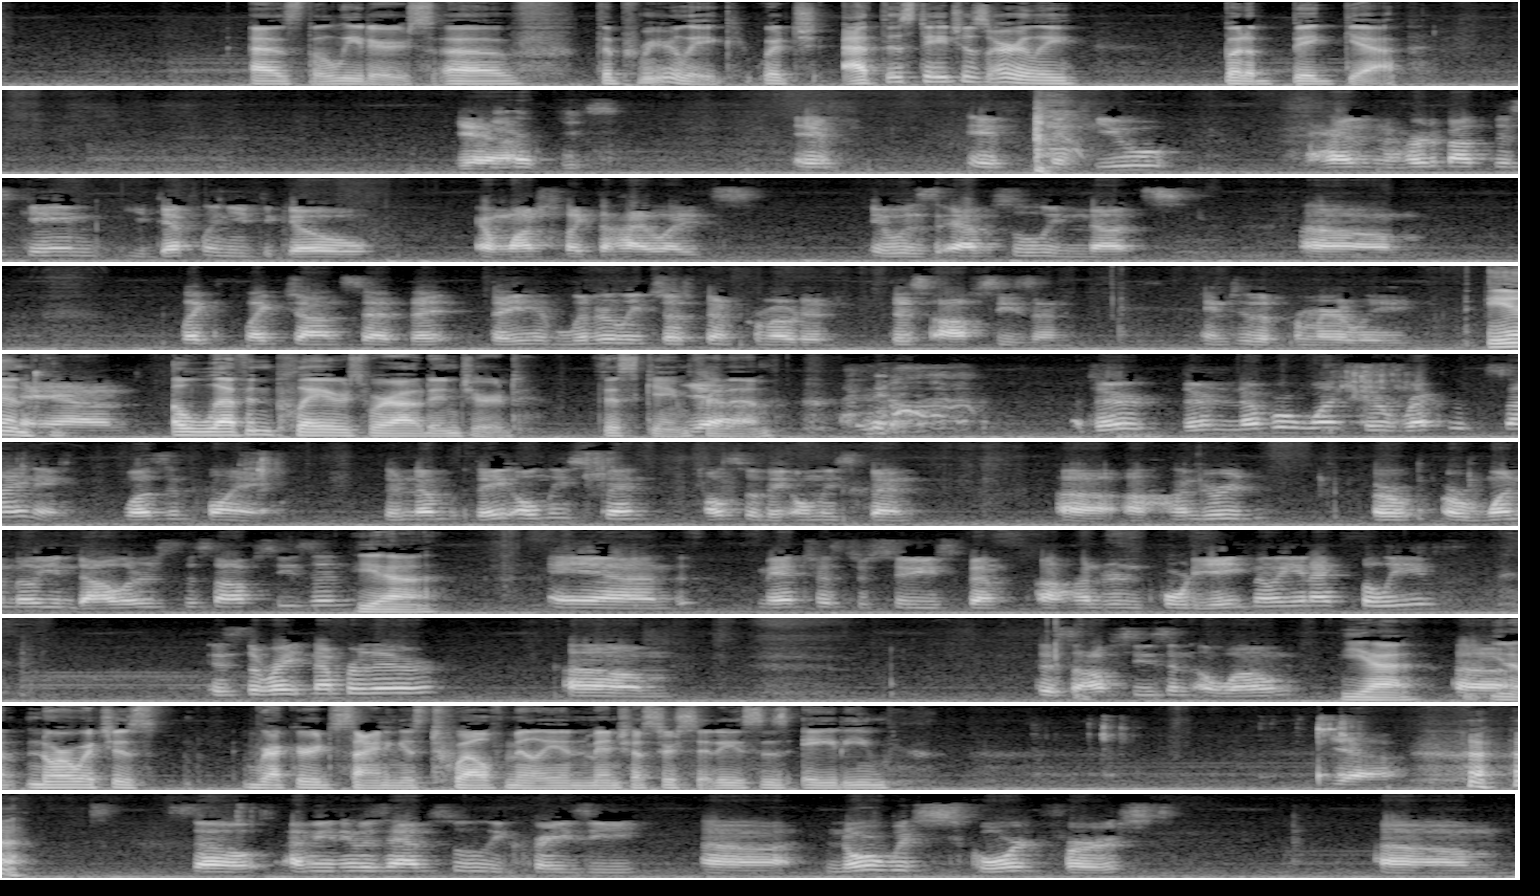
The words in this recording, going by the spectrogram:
as the leaders of the Premier League, which at this stage is early, but a big gap. Yeah. it's- If if if you hadn't heard about this game, you definitely need to go and watch like the highlights. It was absolutely nuts. Um, like like John said, that they had literally just been promoted this off season into the Premier League, And and 11 players were out injured this game for them. their their number one their record signing wasn't playing. Their number they only spent also they only spent uh, a hundred or or one million dollars this offseason Yeah. and Manchester City spent 148 million, I believe, is the right number there. Um, this offseason alone. Yeah. Uh, you know, Norwich's record signing is 12 million, Manchester City's is 80. Yeah. So, I mean, it was absolutely crazy. Uh, Norwich scored first. Um,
